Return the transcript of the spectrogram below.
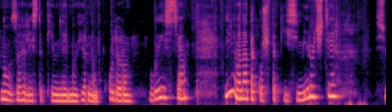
ну, взагалі з таким неймовірним кольором листя. І вона також в такій сімірочці е,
